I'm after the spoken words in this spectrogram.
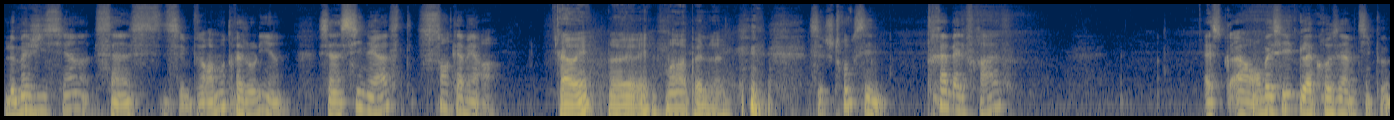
le magicien, c'est vraiment très joli, hein. c'est un cinéaste sans caméra. Ah oui, oui, oui, je me rappelle. Je trouve que c'est une très belle phrase. Est-ce que, alors on va essayer de la creuser un petit peu.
